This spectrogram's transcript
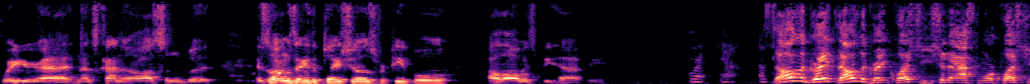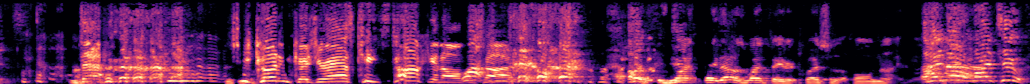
where you're at, and that's kind of awesome. But as long as I get to play shows for people, I'll always be happy. Right, yeah. That's That was a great. That was a great question. You should have asked more questions. That- she couldn't because your ass keeps talking all the time. Oh, that was my, hey, that was my favorite question of the whole night. Man. I know, mine too.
